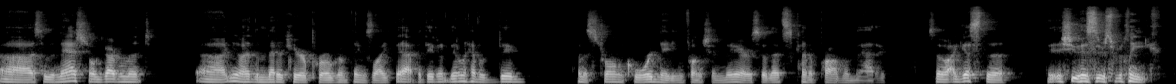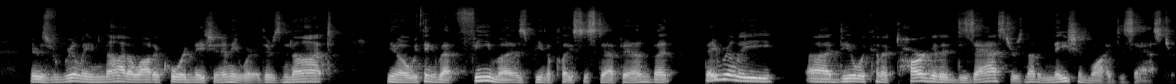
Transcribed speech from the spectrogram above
Uh, so the national government uh, you know, have the Medicare program, things like that, but they don't they don't have a big kind of strong coordinating function there, so that's kind of problematic. So I guess the the issue is there's really there's really not a lot of coordination anywhere. There's not, you know, we think about FEMA as being a place to step in, but they really uh, deal with kind of targeted disasters, not a nationwide disaster.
